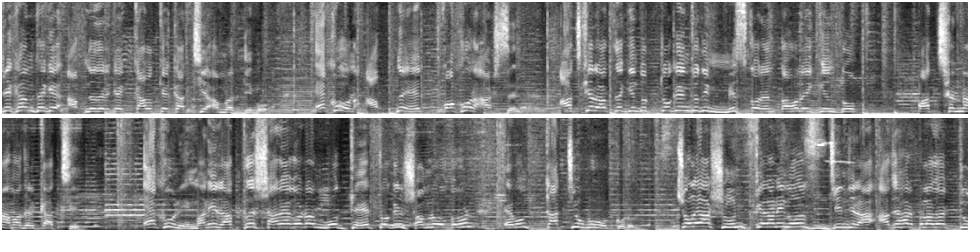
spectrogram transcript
যেখান থেকে আপনাদেরকে কালকে কাচ্ছি আমরা দিব। এখন আপনি কখন আসছেন? আজকে রাত্রে কিন্তু টোকেন যদি মিস করেন তাহলেই কিন্তু পাচ্ছেন না আমাদের কাচ্চি। এখনই মানে রাত্রে সাড়ে এগারোটার মধ্যে টোকেন সংগ্রহ করুন এবং কাচ্চি উপভোগ করুন। চলে আসুন কেরানিগঞ্জ জিঞ্জিরা আজাহার প্লাজা টু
